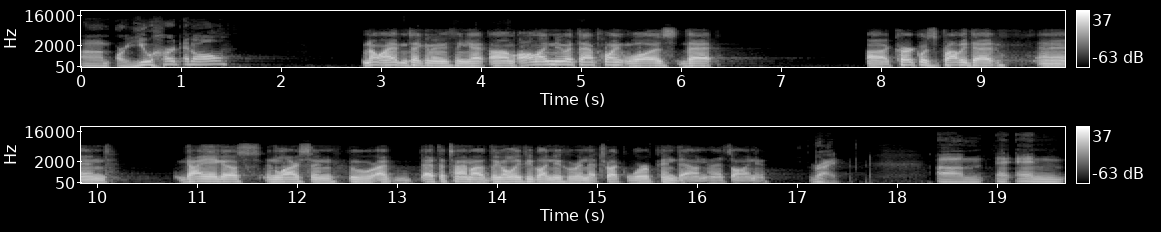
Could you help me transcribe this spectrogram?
Um, are you hurt at all? No, I hadn't taken anything yet. Um, all I knew at that point was that uh, Kirk was probably dead, and Gallegos and Larson, who I, at the time I, the only people I knew who were in that truck, were pinned down. That's all I knew. Right. Um, and, and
